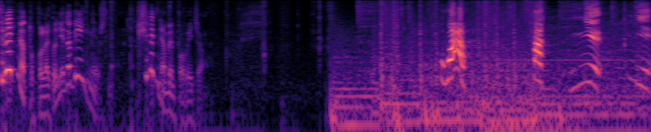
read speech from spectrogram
średnio tu kolego, nie dobiegniesz. No. Tak średnio bym powiedział. Ła! Fuck! Nie! Nie!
